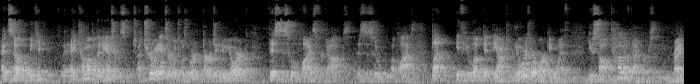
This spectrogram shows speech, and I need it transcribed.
And so we could come up with an answer, a true answer, which was we're in Bergen, New York. This is who applies for jobs. This is who applies. But if you looked at the entrepreneurs we're working with, you saw a ton of diversity, right?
